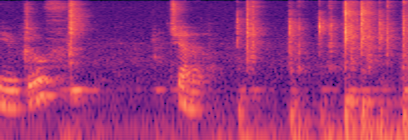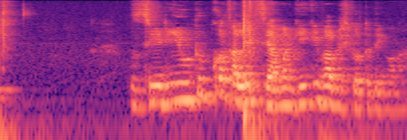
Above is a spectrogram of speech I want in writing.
YouTube channel যে ইউটিউব কথা লিখছি, আমার কি কি পাবলিশ করতে দিব না?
